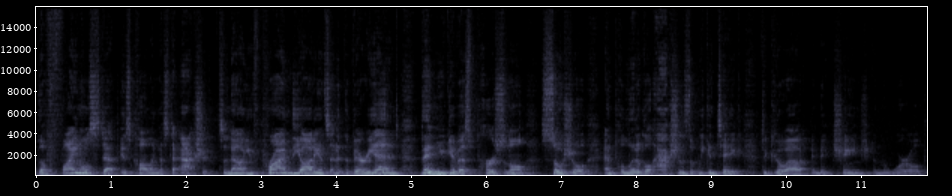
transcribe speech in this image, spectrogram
the final step is calling us to action. So now you've primed the audience, and at the very end, then you give us personal, social, and political actions that we can take to go out and make change in the world.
